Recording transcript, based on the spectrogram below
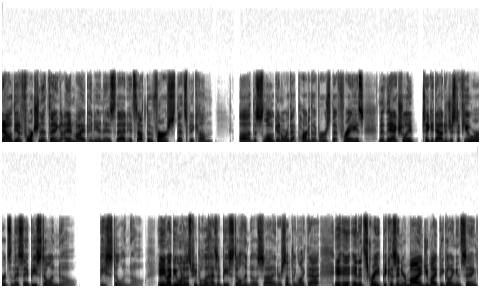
Now, the unfortunate thing, in my opinion, is that it's not the verse that's become uh, the slogan or that part of the verse, that phrase, that they actually take it down to just a few words and they say, Be still and know. be still and know. You know, you might be one of those people who has a be still and know sign or something like that. It, and it's great because in your mind, you might be going and saying,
